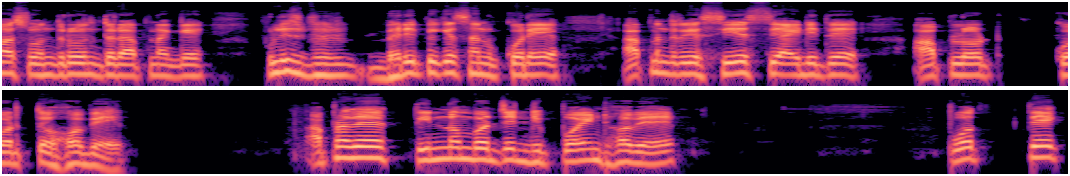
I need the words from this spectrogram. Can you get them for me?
মাস অন্তর অন্তরে আপনাকে পুলিশ ভেরিফিকেশান করে আপনাদেরকে সিএসসি আইডিতে আপলোড করতে হবে। আপনাদের তিন নম্বর যে পয়েন্ট হবে, প্রত্যেক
